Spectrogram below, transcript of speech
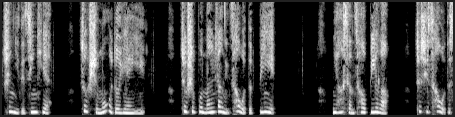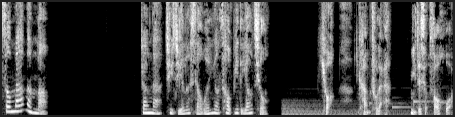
吃你的精液，做什么我都愿意，就是不能让你操我的逼。你要想操逼了，就去操我的骚妈妈嘛。张娜拒绝了小文要操逼的要求。哟，看不出来，你这小骚货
